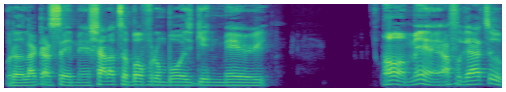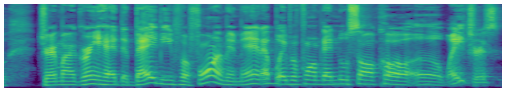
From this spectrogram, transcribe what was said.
But uh, like I said, man, shout out to both of them boys getting married. Oh man, I forgot too. Draymond Green had DaBaby performing, man. That boy performed that new song called uh, Waitress.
